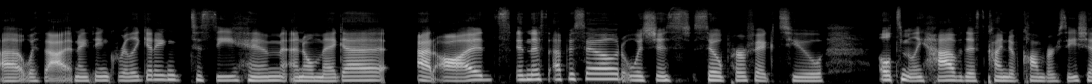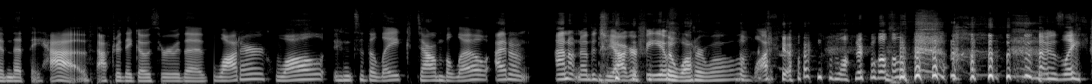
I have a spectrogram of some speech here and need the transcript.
uh, with that. And I think really getting to see him and Omega at odds in this episode was just so perfect to ultimately have this kind of conversation that they have after they go through the water wall into the lake down below. I don't I don't know the geography of the water wall. The water, the water wall. I was like,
